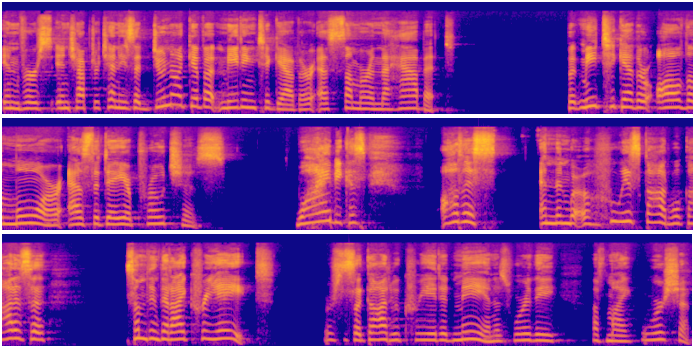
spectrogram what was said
in verse in chapter 10, he said, Do not give up meeting together as some are in the habit, but meet together all the more as the day approaches. Why? Because all this, and then who is God? Well, God is a something that I create versus a God who created me and is worthy of my worship.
